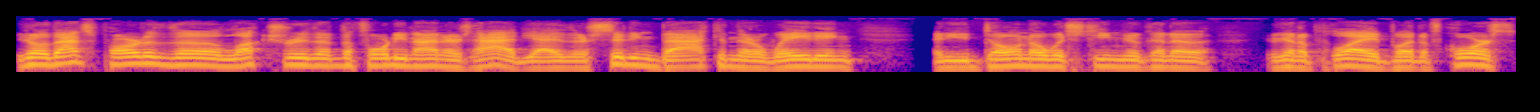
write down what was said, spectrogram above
you know that's part of the luxury that the 49ers had. Yeah, they're sitting back and they're waiting, and you don't know which team you're gonna you're gonna play, but of course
